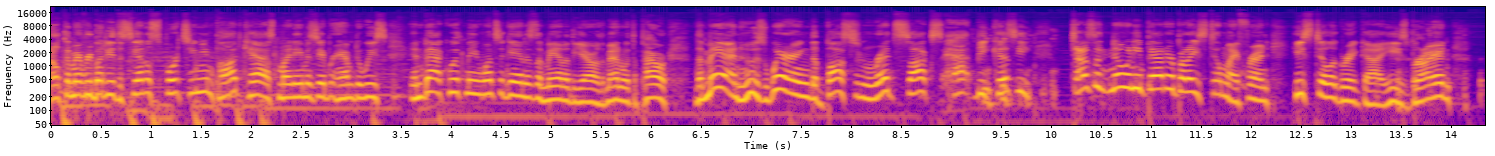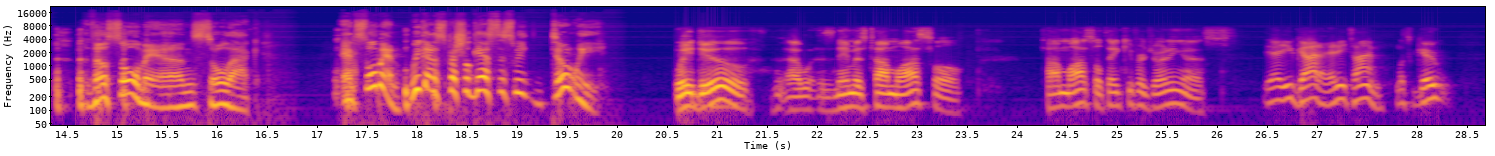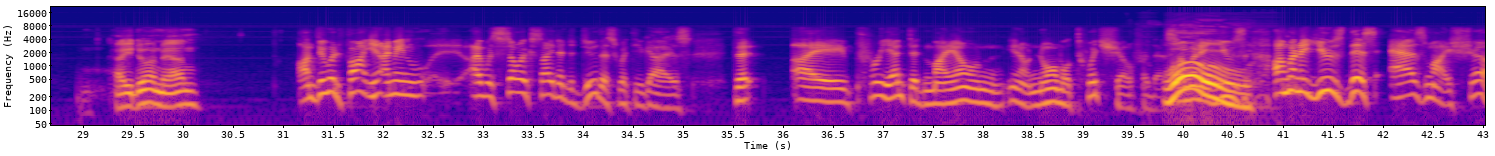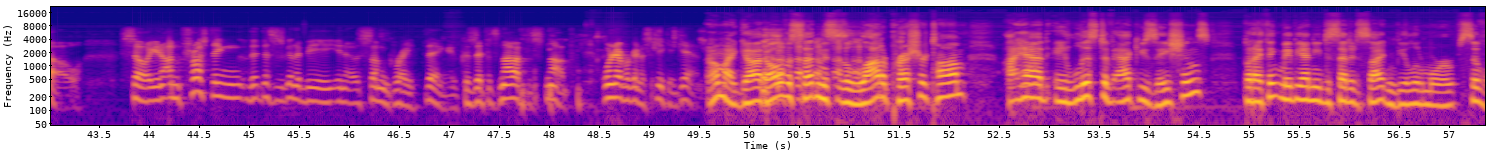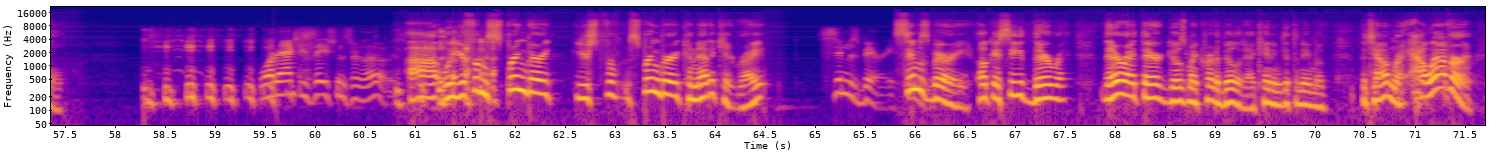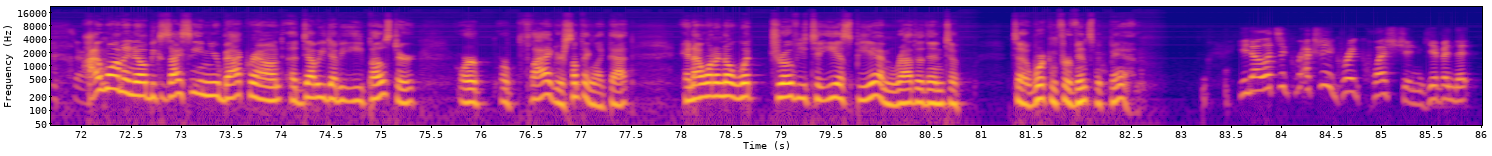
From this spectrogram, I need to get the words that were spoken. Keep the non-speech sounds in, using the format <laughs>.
Welcome, everybody, to the Seattle Sports Union podcast. My name is Abraham DeWeese, and back with me once again is the man of the hour, the man with the power, the man who's wearing the Boston Red Sox hat because he <laughs> doesn't know any better, but he's still my friend. He's still a great guy. He's Brian, the Soul Man, Solack. And Soul Man, we got a special guest this week, don't we? We do. Uh, his name is Tom Wassell. Tom Wassell, thank you for joining us. Yeah, you got it. Anytime. Let's go. How you doing, man? I'm doing fine. You know, I mean, I was so excited to do this with you guys that I preempted my own, you know, normal Twitch show for this. Whoa. I'm going to use I'm going to use this as my show. So, you know, I'm trusting that this is going to be, you know, some great thing because if it's not up to snuff, we're never going to speak again. Oh my God. All of a sudden, this is a lot of pressure, Tom. I had a list of accusations, but I think maybe I need to set it aside and be a little more civil. What accusations are those? Uh, well, you're from Springbury. You're from Springbury, Connecticut, right? Simsbury. Simsbury. Okay, see, there, right, there, right there goes my credibility. I can't even get the name of the town right. <laughs> However, I want to know because I see in your background a WWE poster or or flag or something like that, and I want to know what drove you to ESPN rather than to to working for Vince McMahon. You know, that's a, actually a great question, given that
